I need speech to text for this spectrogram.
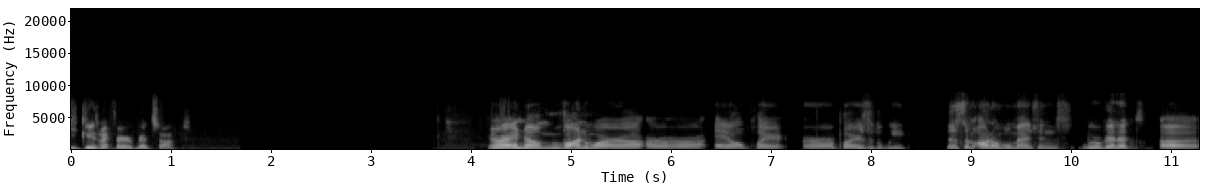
Kike is my favorite Red Sox. All right, now move on to our uh, our, uh AL player our players of the week. There's some honorable mentions. We were gonna uh,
